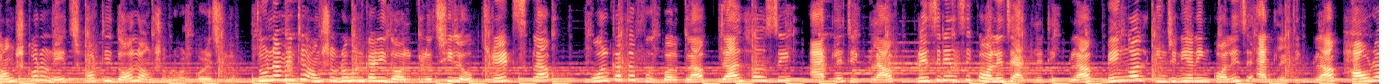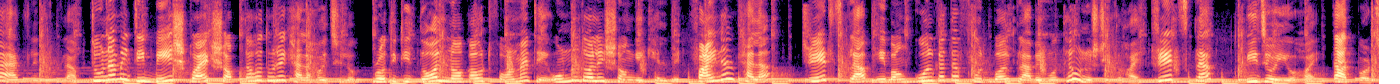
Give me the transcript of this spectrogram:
সংস্করণে ছটি দল অংশগ্রহণ করেছিল। টুর্নামেন্টে অংশগ্রহণকারী দলগুলো ছিল Trades Club Kolkata Football Club Dalhousie Athletic Club, Presidency College Athletic Club, Bengal Engineering College Athletic Club, Howrah Athletic Club. টুর্নামেন্টটি বেশ কয়েক সপ্তাহ ধরে খেলা হয়েছিল। প্রতিটি দল নকআউট ফরম্যাটে অন্য দলের সঙ্গে খেলবে। ফাইনাল খেলা ট্রেডস ক্লাব এবং কলকাতা ফুটবল ক্লাবের মধ্যে অনুষ্ঠিত হয়। ট্রেডস ক্লাব বিজয়ীও হয়। তাৎপর্য,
